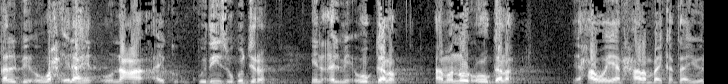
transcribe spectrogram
Qalbi uu wax ilaahay uu naca ay gudihiis uu ku jira in cilmi uu galo ama nuur uu gala waxaa bay ka tahay ayuu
